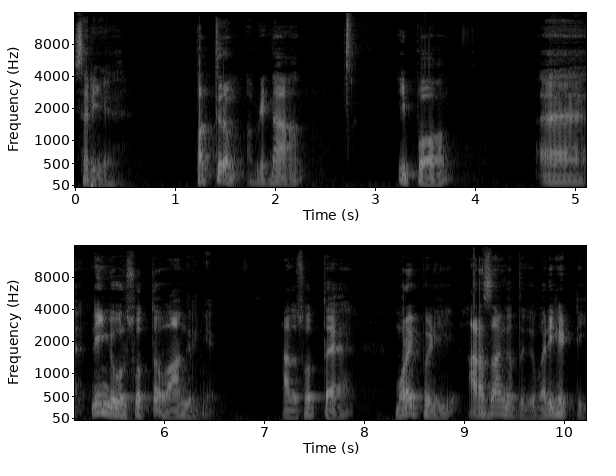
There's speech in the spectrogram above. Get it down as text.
சரிங்க. பத்திரம் அப்படின்னா இப்போது நீங்கள் ஒரு சொத்தை வாங்குறீங்க. அந்த சொத்தை முறைப்படி அரசாங்கத்துக்கு வரிகட்டி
